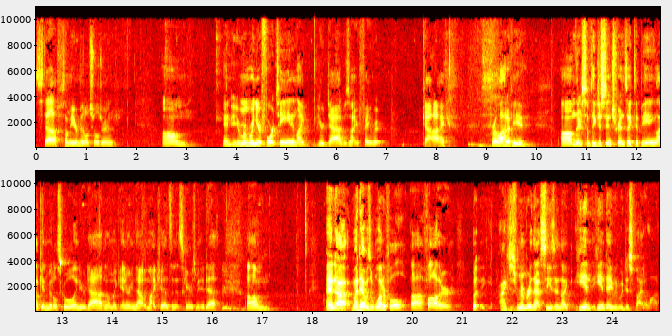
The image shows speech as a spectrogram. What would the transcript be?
stuff. Some of your middle children. Um, and you remember when you're 14 and like your dad was not your favorite guy for a lot of you? Um, there's something just intrinsic to being like in middle school and your dad, and I'm like entering that with my kids, and it scares me to death. Um, and uh, my dad was a wonderful uh, father, but I just remember in that season, like he and he and David would just fight a lot.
